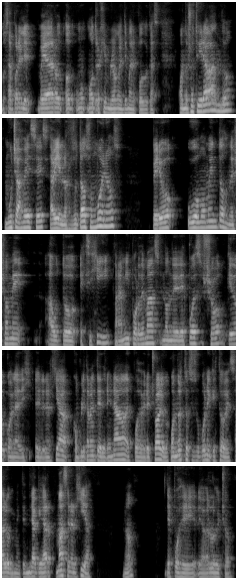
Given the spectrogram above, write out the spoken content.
o sea, ponele, voy a dar otro ejemplo con el tema del podcast cuando yo estoy grabando, muchas veces, está bien, los resultados son buenos, pero hubo momentos donde yo me autoexigí para mí por demás, en donde después yo quedo con la, energía completamente drenada después de haber hecho algo. Cuando esto se supone que esto es algo que me tendría que dar más energía, ¿no? Después de, haberlo hecho.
